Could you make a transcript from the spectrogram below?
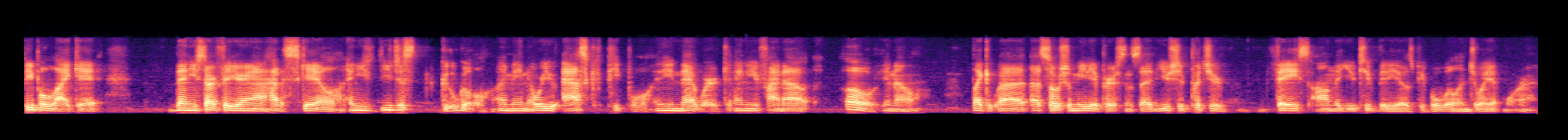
people like it. Then you start figuring out how to scale and you you just Google. I mean, or you ask people and you network and you find out, oh, you know, like uh, a social media person said, you should put your face on the YouTube videos, people will enjoy it more.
